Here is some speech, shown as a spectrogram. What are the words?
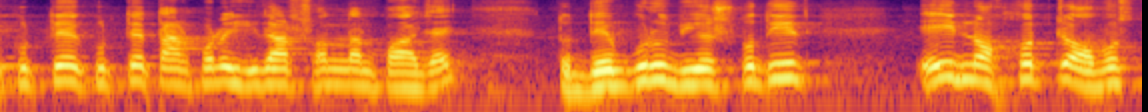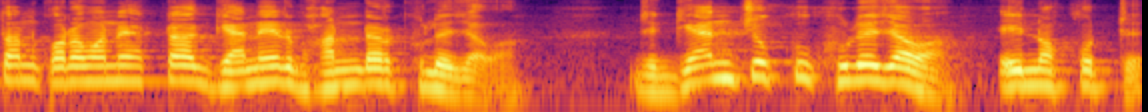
খুঁড়তে খুঁড়তে তারপরে হীরার সন্ধান পাওয়া যায়। তো দেবগুরু বৃহস্পতির এই নক্ষত্রে অবস্থান করা মানে একটা জ্ঞানের ভাণ্ডার খুলে যাওয়া। যে জ্ঞান চক্ষু খুলে যাওয়া এই নক্ষত্রে।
